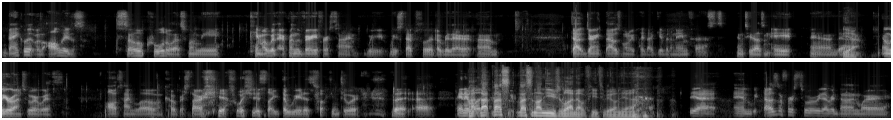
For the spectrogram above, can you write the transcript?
banquet was always so cool to us when we came over there from the very first time we we stepped foot over there. Um, that during that was when we played that Give It a Name Fest in 2008, and uh, Yeah. and we were on tour with All Time Low and Cobra Starship, which is like the weirdest fucking tour, but uh, and it That, was that, that's that's an unusual lineup for you to be on. Yeah. yeah and we, that was the first tour we'd ever done where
